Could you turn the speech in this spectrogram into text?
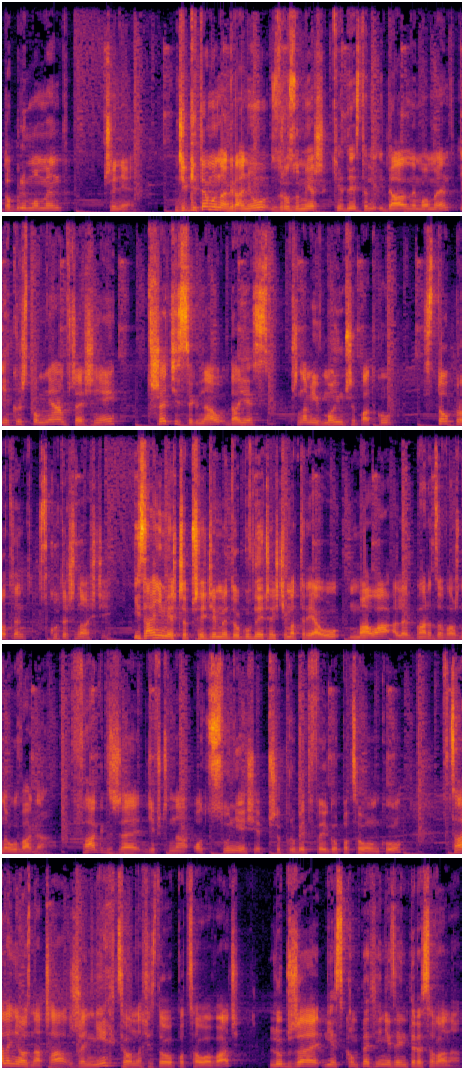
dobry moment, czy nie. Dzięki temu nagraniu zrozumiesz, kiedy jest ten idealny moment. Jak już wspomniałem wcześniej, trzeci sygnał daje, przynajmniej w moim przypadku, 100% skuteczności. I zanim jeszcze przejdziemy do głównej części materiału, mała, ale bardzo ważna uwaga. Fakt, że dziewczyna odsunie się przy próbie Twojego pocałunku, wcale nie oznacza, że nie chce ona się z Tobą pocałować lub że jest kompletnie niezainteresowana.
